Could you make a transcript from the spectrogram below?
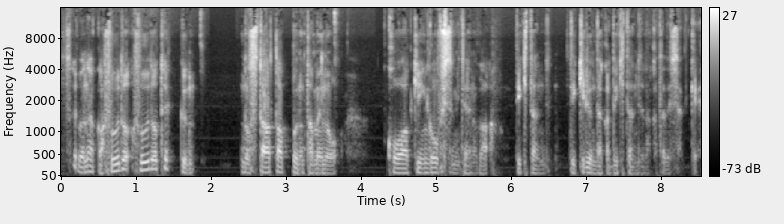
そういえばなんかフード、フードテックのスタートアップのためのコワーキングオフィスみたいのができたん、できるんだかできたんじゃなかったでしたっけ？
